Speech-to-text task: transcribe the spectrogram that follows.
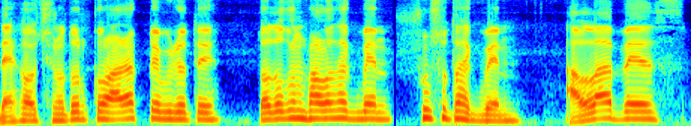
দেখা হচ্ছে নতুন কোনো আরেকটা ভিডিওতে। ততক্ষণ ভালো থাকবেন সুস্থ থাকবেন। আল্লাহ হাফেজ।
